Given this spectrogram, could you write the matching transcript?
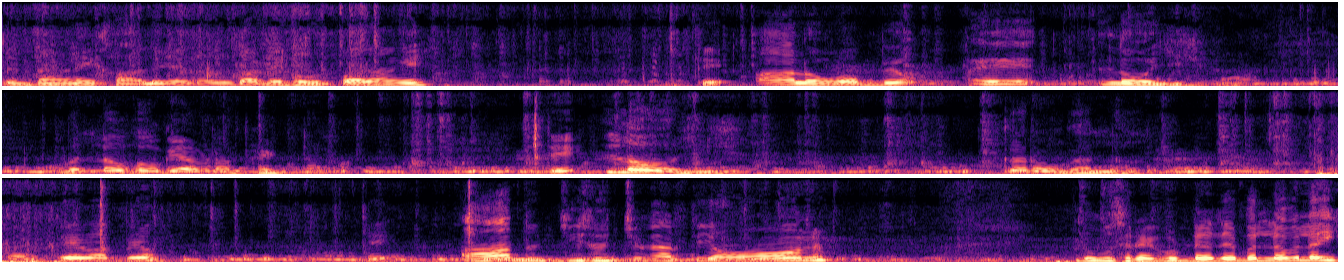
ਤੇ ਦਾਣੇ ਖਾ ਲਏ ਇਹਨਾਂ ਨੂੰ, ਦਾਣੇ ਹੋਰ ਪਾ ਦਾਂਗੇ। ਤੇ ਆ ਲਓ ਬਾਬਿਓ, ਇਹ ਲੋ ਜੀ। ਬੱਲਬ ਹੋ ਗਿਆ ਆਪਣਾ ਫਿੱਟ। ਤੇ ਲੋ ਜੀ, ਕਰੋ ਗੱਲ। ਓਕੇ ਬਾਬਿਓ। ਤੇ ਆ ਦੂਜੀ ਸੁੱਚ ਕਰਤੀ ਔਨ ਦੂਸਰੇ ਗੁੱਡੇ ਦੇ ਬੱਲਬ ਲਈ।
